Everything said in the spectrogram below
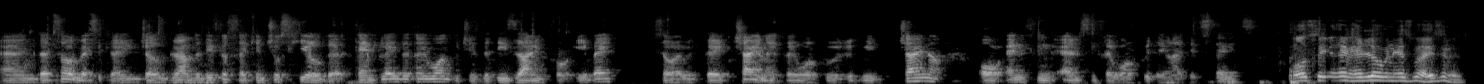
and that's all basically. I just grab the details. I can choose here the template that I want, which is the design for eBay. So I will take China if I work with, with China, or anything else if I work with the United States. Also, you have Halloween as well, isn't it?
